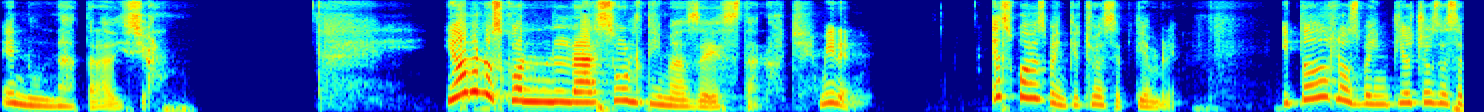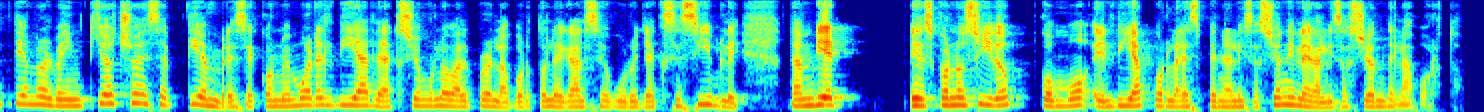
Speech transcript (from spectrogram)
en una tradición. Y vámonos con las últimas de esta noche. Miren, es jueves 28 de septiembre. Y todos los 28 de septiembre, el 28 de septiembre, se conmemora el Día de Acción Global por el Aborto Legal, Seguro y Accesible. También es conocido como el Día por la Despenalización y Legalización del Aborto.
